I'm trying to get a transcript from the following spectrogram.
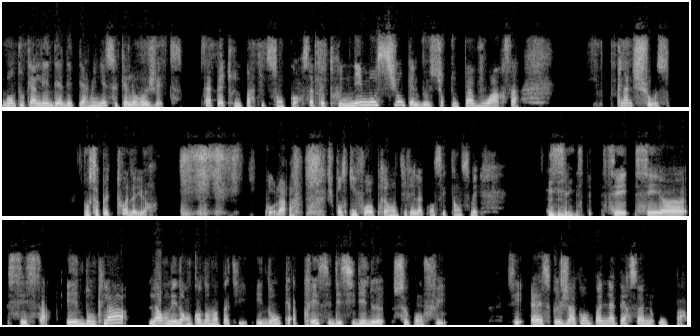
ou en tout cas l'aider à déterminer ce qu'elle rejette. Ça peut être une partie de son corps, ça peut être une émotion qu'elle veut surtout pas voir, ça, plein de choses. Ou ça peut être toi d'ailleurs. voilà. Je pense qu'il faut après en tirer la conséquence, mais c'est euh, c'est ça. Et donc là, Là, on est encore dans l'empathie. Et donc, après, c'est décider de ce qu'on fait. C'est est-ce que j'accompagne la personne ou pas?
